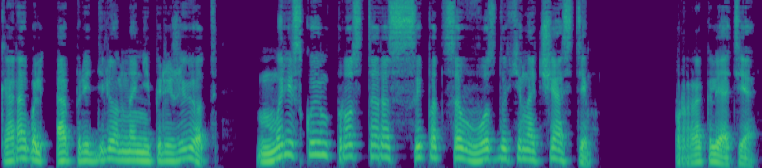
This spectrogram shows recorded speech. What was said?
корабль определенно не переживет. Мы рискуем просто рассыпаться в воздухе на части. Проклятие!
